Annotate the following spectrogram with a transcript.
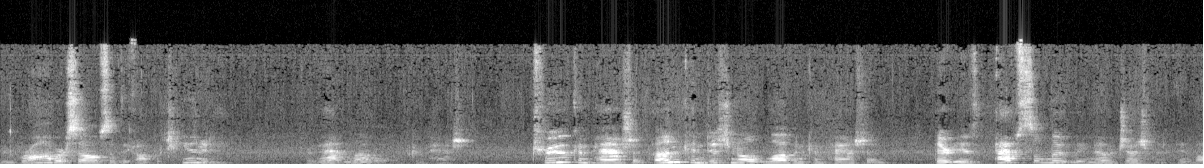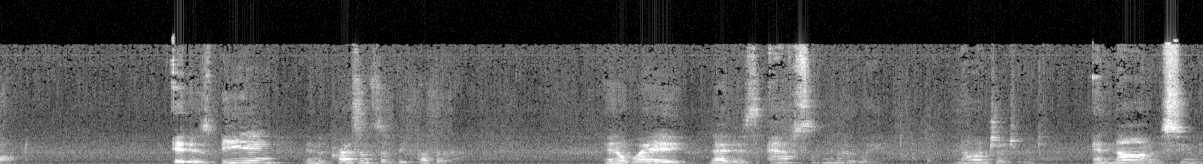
We rob ourselves of the opportunity for that level. True compassion, unconditional love and compassion, there is absolutely no judgment involved. It is being in the presence of the other in a way that is absolutely non judgmental and non assuming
